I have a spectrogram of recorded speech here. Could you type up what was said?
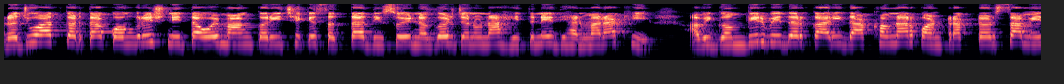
રજૂઆત કરતા કોંગ્રેસ નેતાઓએ માંગ કરી છે કે સત્તાધીશોએ નગરજનોના હિતને ધ્યાનમાં રાખી આવી ગંભીર બેદરકારી દાખવનાર કોન્ટ્રાક્ટર સામે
